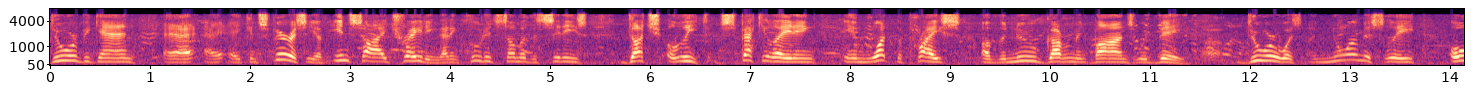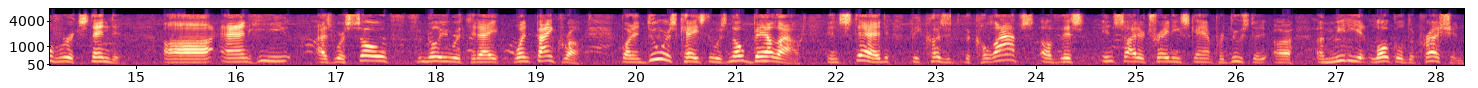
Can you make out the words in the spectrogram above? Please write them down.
Duer began a, a, a conspiracy of inside trading that included some of the city's Dutch elite, speculating in what the price of the new government bonds would be. Duer was enormously overextended, uh, and he, as we're so familiar with today, went bankrupt. But in Duer's case, there was no bailout. Instead, because the collapse of this insider trading scam produced an immediate local depression,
